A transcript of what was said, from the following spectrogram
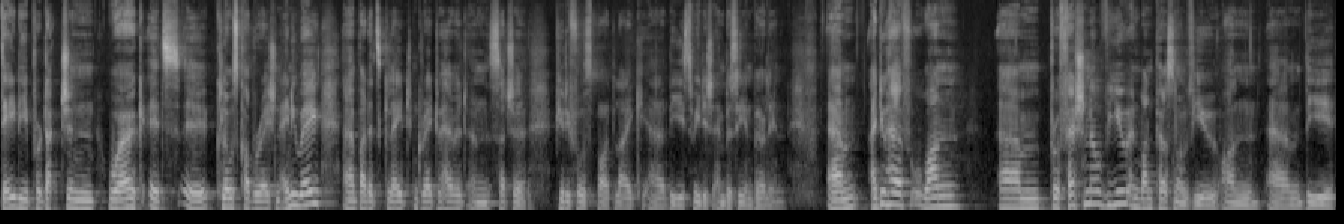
daily production work, it's a close cooperation anyway, uh, but it's great, great to have it on such a beautiful spot like uh, the Swedish embassy in Berlin. Um, I do have one um, professional view and one personal view on um, the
